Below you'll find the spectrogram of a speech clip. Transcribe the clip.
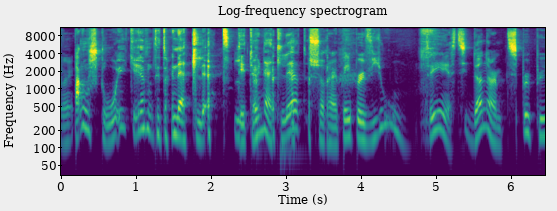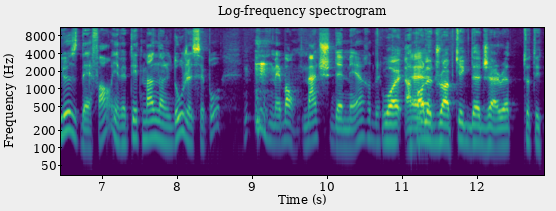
Ouais. Penche-toi, crème, t'es un athlète. T'es un athlète sur un pay-per-view. Tu sais, donne un petit peu plus d'effort. Il y avait peut-être mal dans le dos, je ne sais pas. Mais bon, match de merde. Ouais, à part euh, le dropkick de Jarrett, tout est.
